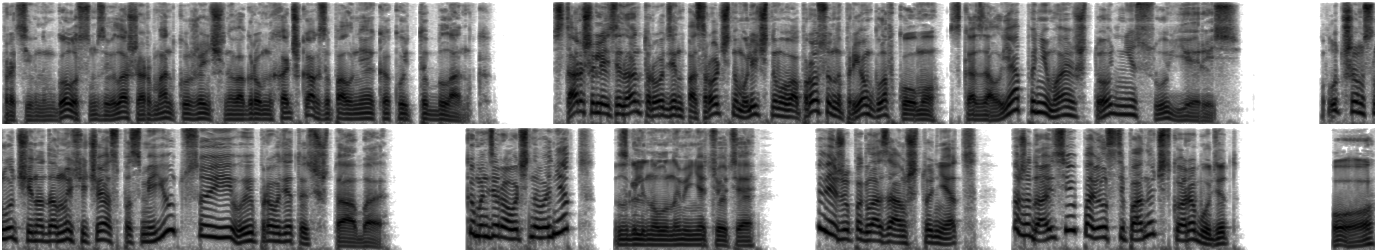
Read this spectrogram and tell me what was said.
Противным голосом завела шарманку женщина в огромных очках, заполняя какой-то бланк. «Старший лейтенант Родин по срочному личному вопросу на прием главкому», сказал я, понимая, что несу ересь. В лучшем случае надо мной сейчас посмеются и выпроводят из штаба. «Командировочного нет?» взглянула на меня тетя. «Вижу по глазам, что нет. Ожидайте, Павел Степанович скоро будет». «О,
